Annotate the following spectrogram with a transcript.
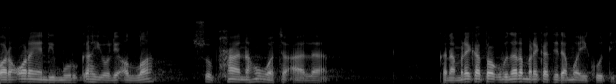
orang-orang yang dimurkahi oleh Allah subhanahu wa ta'ala. Karena mereka tahu kebenaran, mereka tidak mau ikuti.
